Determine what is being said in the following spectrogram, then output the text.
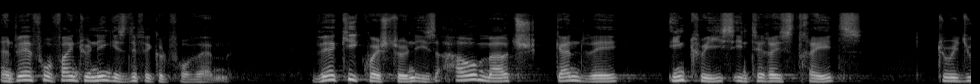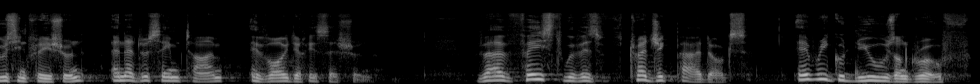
and therefore fine-tuning is difficult for them. Their key question is how much can they increase interest rates to reduce inflation and at the same time avoid a recession. They are faced with this tragic paradox every good news on growth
